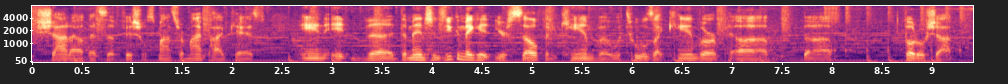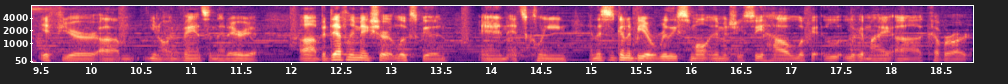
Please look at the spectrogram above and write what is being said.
Shout out, that's the official sponsor of my podcast. And it the dimensions you can make it yourself in Canva with tools like Canva or uh, uh, Photoshop if you're um, you know advanced in that area. Uh, but definitely make sure it looks good and it's clean. And this is going to be a really small image. You see how look at look at my uh, cover art.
